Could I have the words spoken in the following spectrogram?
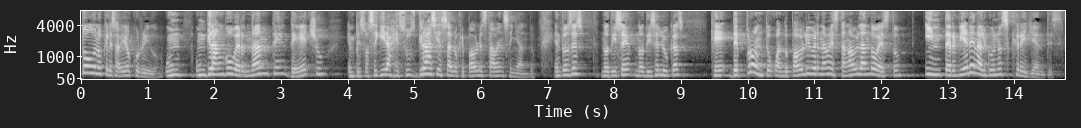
todo lo que les había ocurrido. Un, un gran gobernante, de hecho, empezó a seguir a Jesús gracias a lo que Pablo estaba enseñando. Entonces nos dice, nos dice Lucas que de pronto cuando Pablo y Bernabé están hablando esto, intervienen algunos creyentes,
